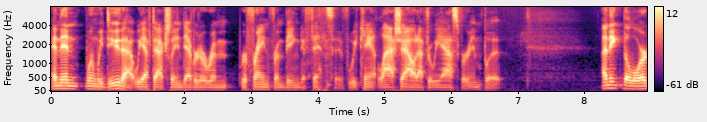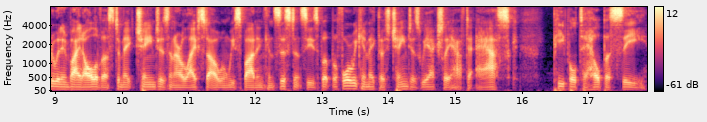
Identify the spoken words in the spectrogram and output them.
And then when we do that, we have to actually endeavor to refrain from being defensive. We can't lash out after we ask for input. I think the Lord would invite all of us to make changes in our lifestyle when we spot inconsistencies. But before we can make those changes, we actually have to ask people to help us see.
